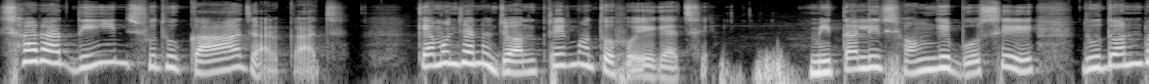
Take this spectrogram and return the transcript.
সারা দিন শুধু কাজ আর কাজ। কেমন যেন যন্ত্রের মতো হয়ে গেছে। মিতালির সঙ্গে বসে দুদণ্ড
